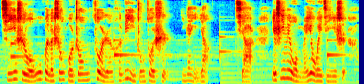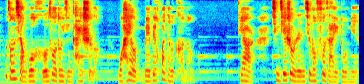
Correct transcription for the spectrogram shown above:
其一是我误会了生活中做人和利益中做事应该一样；其二，也是因为我没有危机意识，不曾想过合作都已经开始了，我还有没被换掉的可能。第二，请接受人性的复杂与多面。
